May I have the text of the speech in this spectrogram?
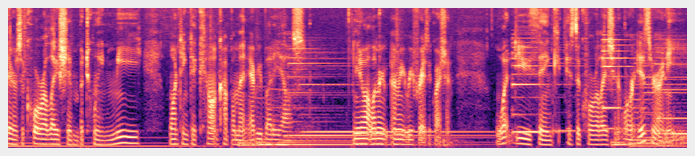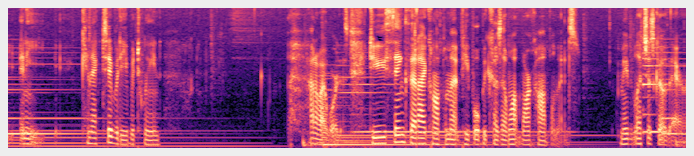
there's a correlation between me wanting to compliment everybody else? You know what? Let me let me rephrase the question. What do you think is the correlation, or is there any any connectivity between? How do I word this? Do you think that I compliment people because I want more compliments? Maybe let's just go there.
